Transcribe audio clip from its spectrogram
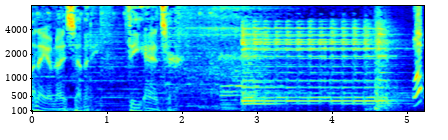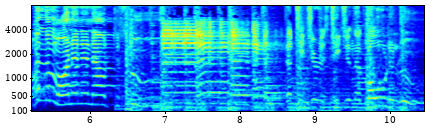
on AM 970. The answer. Up in the morning and out to school. The teacher is teaching the golden rule.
